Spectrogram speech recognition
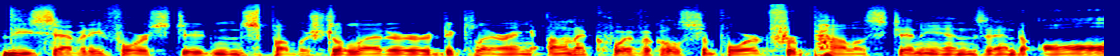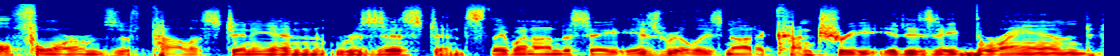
These 74 students published a letter declaring unequivocal support for Palestinians and all forms of Palestinian resistance. They went on to say Israel is not a country, it is a brand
